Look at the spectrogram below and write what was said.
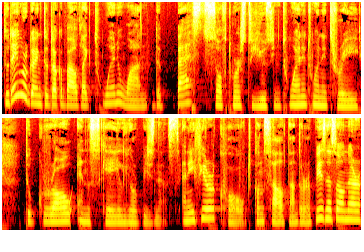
Today we're going to talk about like 21 the best softwares to use in 2023 to grow and scale your business. And if you're a coach, consultant, or a business owner,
